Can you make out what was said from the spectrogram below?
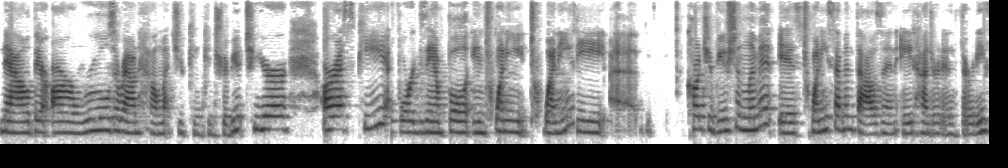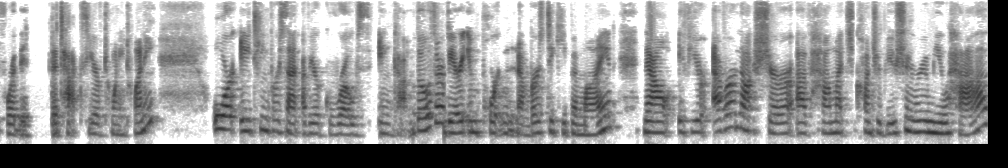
Now, there are rules around how much you can contribute to your RSP. For example, in 2020, the uh, contribution limit is 27,830 for the, the tax year of 2020 or 18% of your gross income. Those are very important numbers to keep in mind. Now, if you're ever not sure of how much contribution room you have,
